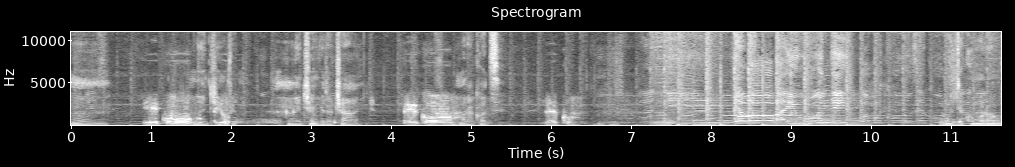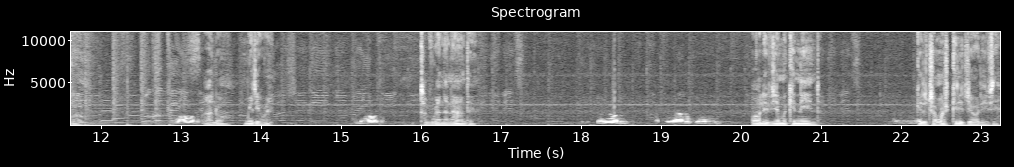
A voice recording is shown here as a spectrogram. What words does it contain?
Mm, Yego. ni icyumviro canyu Yego. murakoze. Yego. yababaye ubundi ku murongo? Alo mwiriwe? Tuvugana nande? Olivier mu kinindo gira ico mushikirije Olivier?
